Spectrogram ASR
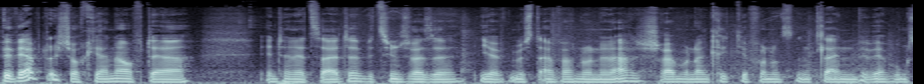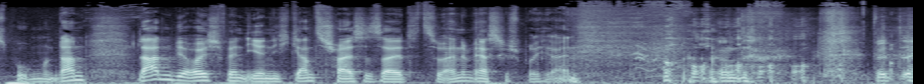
bewerbt euch doch gerne auf der Internetseite, beziehungsweise ihr müsst einfach nur eine Nachricht schreiben und dann kriegt ihr von uns einen kleinen Bewerbungsbogen. Und dann laden wir euch, wenn ihr nicht ganz scheiße seid, zu einem Erstgespräch ein. Und bitte.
